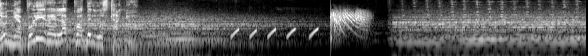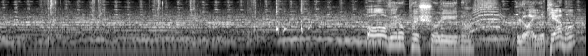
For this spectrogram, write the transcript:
Bisogna pulire l'acqua dello stagno. Povero pesciolino. Lo aiutiamo?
